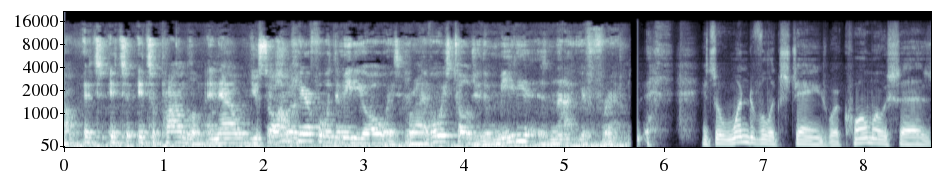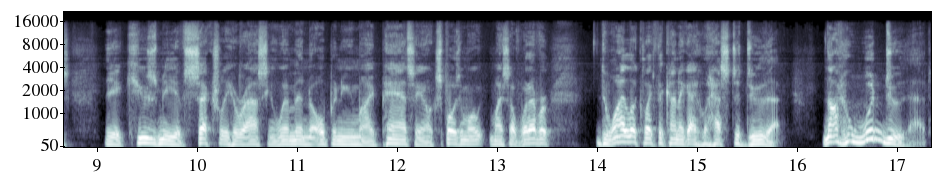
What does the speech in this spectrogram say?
F- it's it's it's a problem, and now you. So I'm careful with the media always. Right. I've always told you the media is not your friend. It's a wonderful exchange where Cuomo says, they accuse me of sexually harassing women, opening my pants, you know, exposing myself, whatever. Do I look like the kind of guy who has to do that? Not who would do that,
